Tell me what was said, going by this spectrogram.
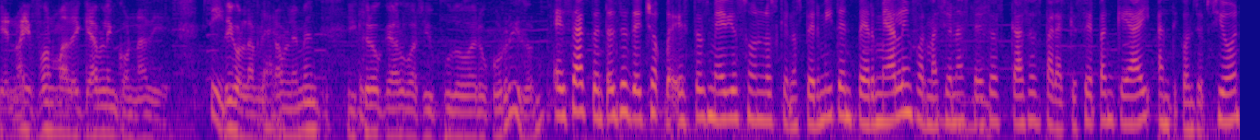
que no hay forma de que hablen con nadie. Sí, Digo, claro. lamentablemente. Y creo que algo así pudo haber ocurrido, ¿no? Exacto, entonces de hecho estos medios son los que nos permiten permear la información hasta esas casas para que sepan que hay anticoncepción,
